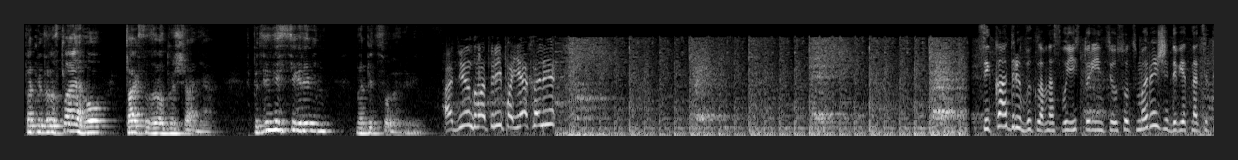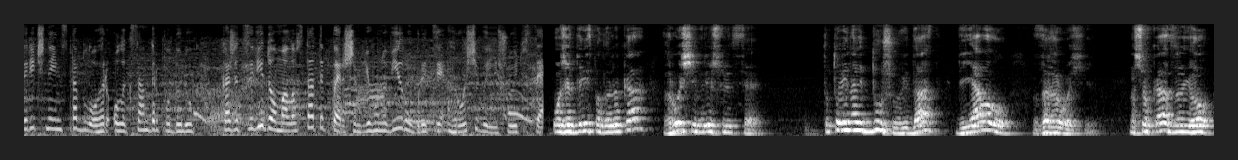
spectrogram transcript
та підросла його такса за знущання з 50 гривень на 500 гривень. Один, два, три, поїхали. Ці кадри виклав на своїй сторінці у соцмережі 19-річний інстаблогер Олександр Подолюк. Каже, це відео мало стати першим в його новій рубриці Гроші вирішують все. Отже, девіз Подолюка гроші вирішують все. Тобто він навіть душу віддасть дияволу за гроші, на що вказує його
